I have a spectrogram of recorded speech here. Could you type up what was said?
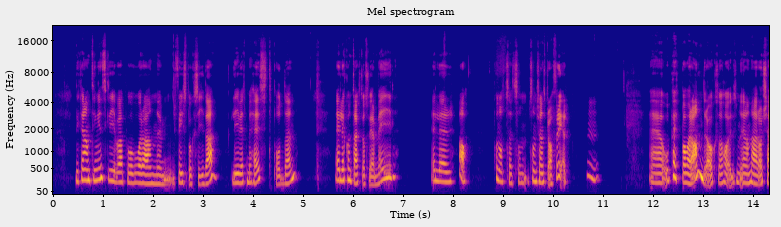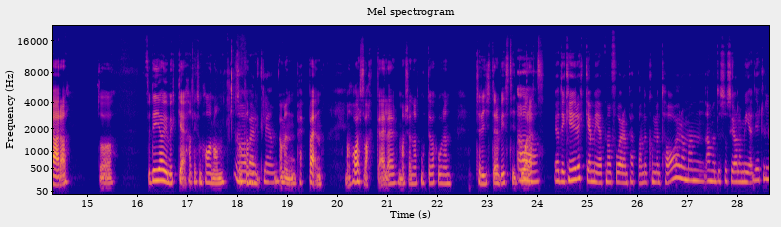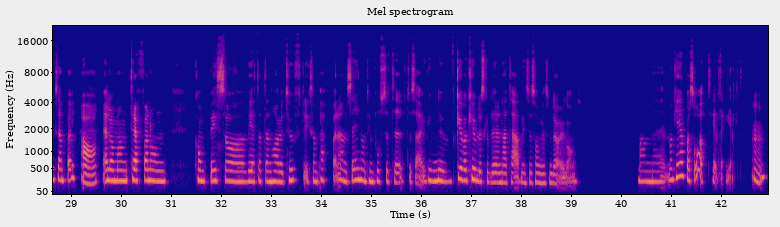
Ni kan antingen skriva på vår Facebook-sida, Livet med häst, podden, eller kontakta oss via mail, eller ja, på något sätt som, som känns bra för er. Mm. Eh, och peppa varandra också, liksom era nära och kära. Så, för det gör ju mycket, att liksom ha någon som Ja, kan verkligen. ja, men, peppa en. Man har svacka eller man känner att motivationen tryter en viss tid på Ja. året. Ja, det kan ju räcka med att man får en peppande kommentar om man använder sociala medier till exempel. Ja, Eller om man träffar någon kompis och vet att den har det tufft, liksom peppa den, säg någonting positivt och så här, gud, nu, gud vad kul det ska bli den här tävlingssäsongen som drar igång. Man, eh, man kan hjälpas åt helt enkelt. mm.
